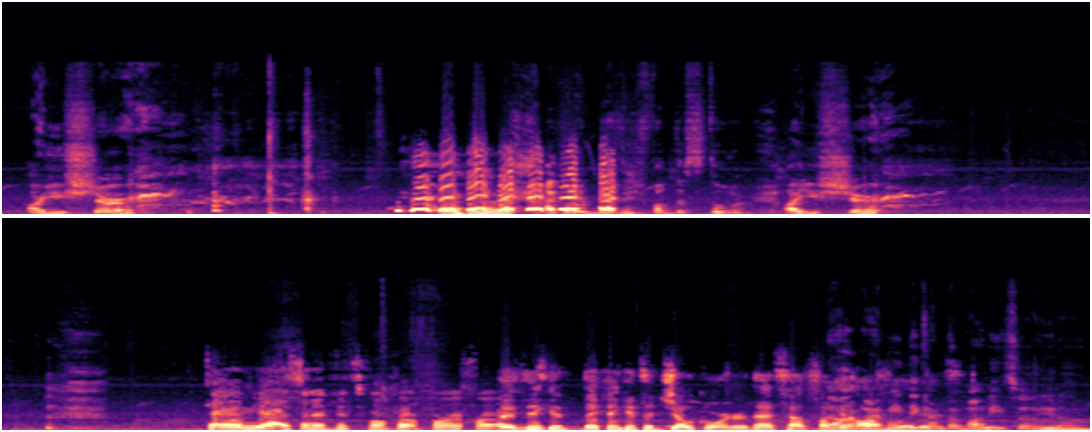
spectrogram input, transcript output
Are you sure? I got a message from the store. Are you sure? Tell him yes, and if it's for for, for They think it, they think it's a joke order. That's how fucking no, I mean they got is. the money, so you know.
